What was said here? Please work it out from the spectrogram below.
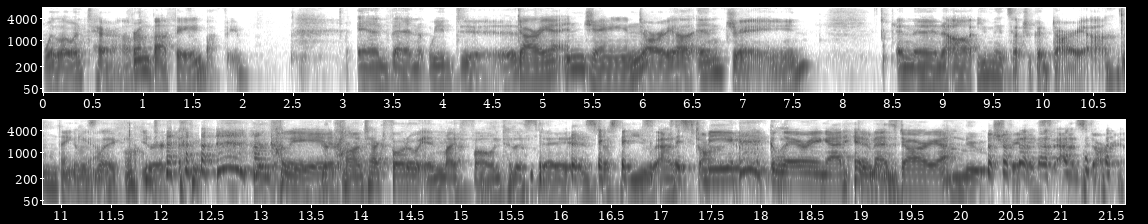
Willow and Tara from Buffy, Buffy. And then we did Daria and Jane. Daria and Jane. And then uh, you made such a good Daria. Oh, thank it you. It was like your, your, your contact photo in my phone to this day is just you as it's Daria. me glaring at him as Daria. Nooch face as Daria.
